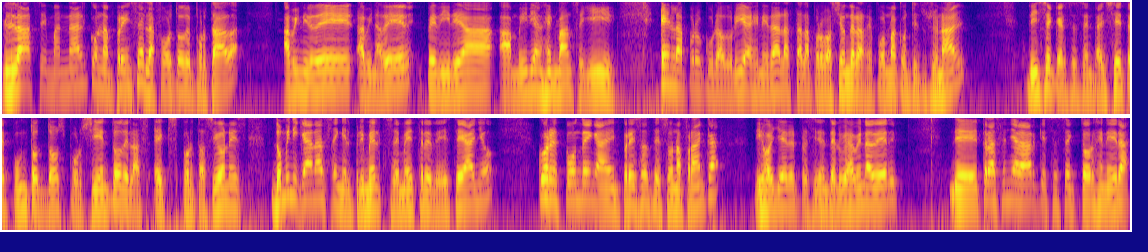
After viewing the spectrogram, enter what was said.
la semanal con la prensa, la foto de portada, Abinader, Abinader pedirá a Miriam Germán seguir en la Procuraduría General hasta la aprobación de la reforma constitucional dice que el 67.2% de las exportaciones dominicanas en el primer semestre de este año corresponden a empresas de zona franca, dijo ayer el presidente Luis Abinader, tras señalar que ese sector genera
